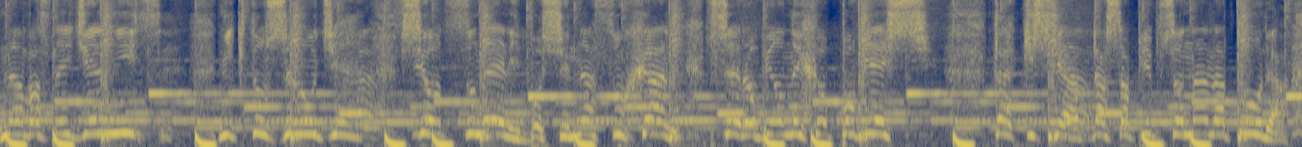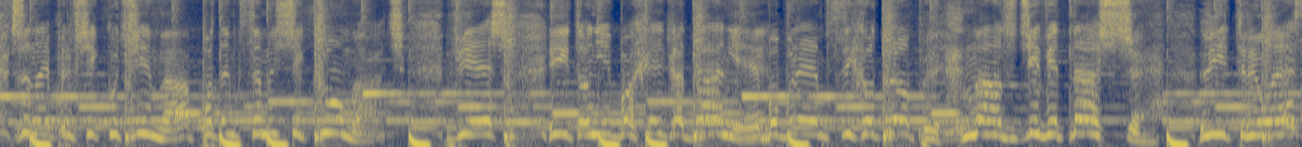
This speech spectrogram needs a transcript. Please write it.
na własnej dzielnicy. Niektórzy ludzie się odsunęli, bo się nasłuchali przerobionych opowieści. Taki świat, nasza pieprzona natura Że najpierw się kłócimy, a potem chcemy się kumać. Wiesz, i to nie błahe gadanie Bo brałem psychotropy, ma od 19 Litry łez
